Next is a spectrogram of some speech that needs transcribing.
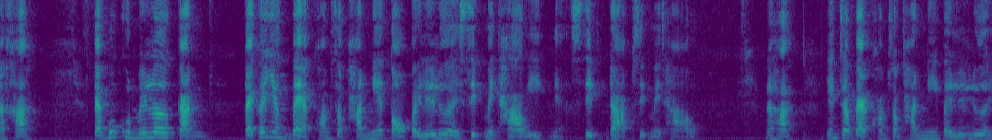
นะคะ แต่พวกคุณไม่เลิกกัน แต่ก็ยังแบกความสัมพันธ์นี้ต่อไปเรื่อยๆสิบไม้เท้าอีกเนี่ยสิบดาบสิบไม้เท้านะคะ ยังจะแบกความสัมพันธ์นี้ไปเรื่อย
